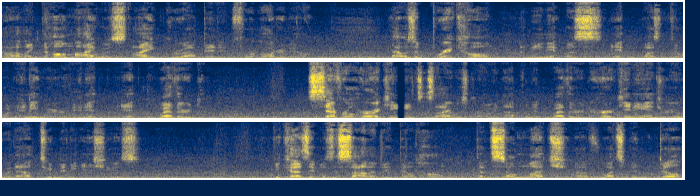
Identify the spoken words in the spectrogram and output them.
uh, like the home I was, I grew up in in Fort Lauderdale, that was a brick home. I mean, it was, it wasn't going anywhere, and it it weathered several hurricanes as I was growing up, and it weathered Hurricane Andrew without too many issues because it was a solidly built home. But so much of what's been built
